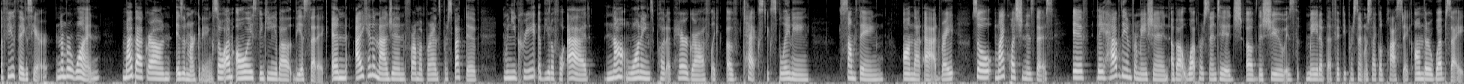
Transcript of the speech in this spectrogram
a few things here. Number 1, my background is in marketing, so I'm always thinking about the aesthetic. And I can imagine from a brand's perspective when you create a beautiful ad, not wanting to put a paragraph like of text explaining something on that ad, right? So my question is this, if they have the information about what percentage of the shoe is made of that 50% recycled plastic on their website,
